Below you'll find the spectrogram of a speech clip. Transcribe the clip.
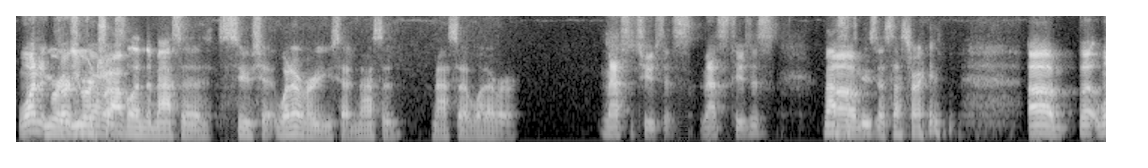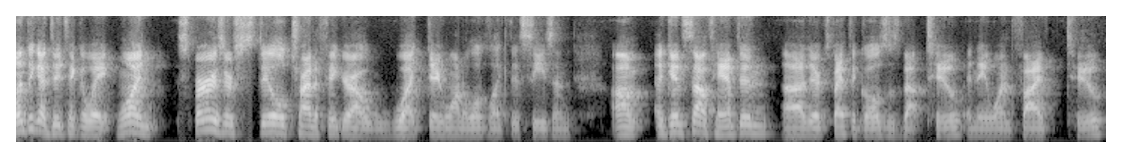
One, you were, you were foremost, traveling to Massachusetts, whatever you said, Massa, Massa, whatever. Massachusetts, Massachusetts, Massachusetts. Um, that's right. Um, but one thing I did take away one, Spurs are still trying to figure out what they want to look like this season. Um, against Southampton, uh, their expected goals was about two, and they won 5 2,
